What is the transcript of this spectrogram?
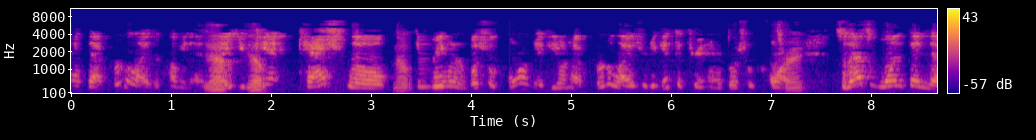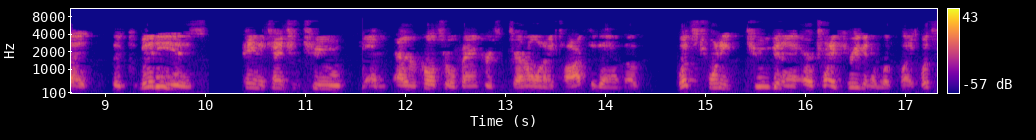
have that fertilizer coming in, Yeah, right? You yep. can't cash flow No. 300 bushel corn if you don't have fertilizer to get to 300 bushel That's corn. right. So that's one thing that the committee is paying attention to, and agricultural bankers in general when I talk to them of what's 22 gonna or 23 gonna look like? What's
